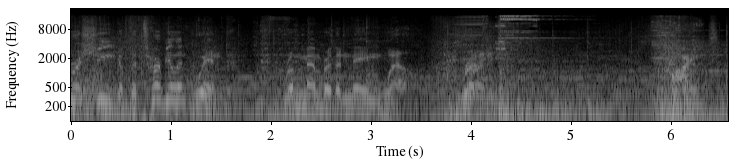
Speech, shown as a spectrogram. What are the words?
Rashid of the Turbulent Wind. Remember the name well. Ready. Fight!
